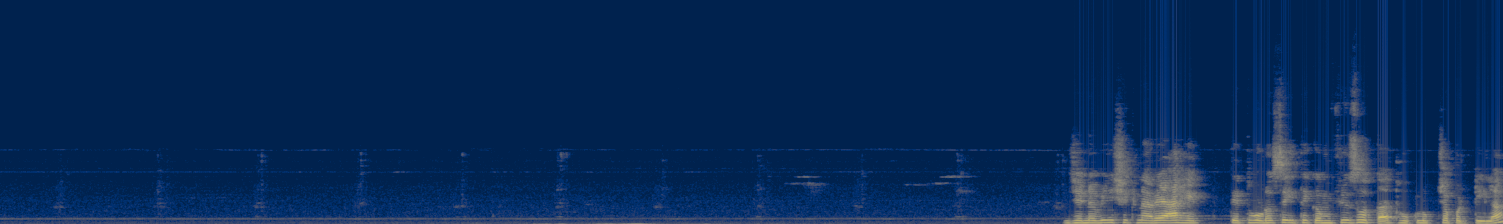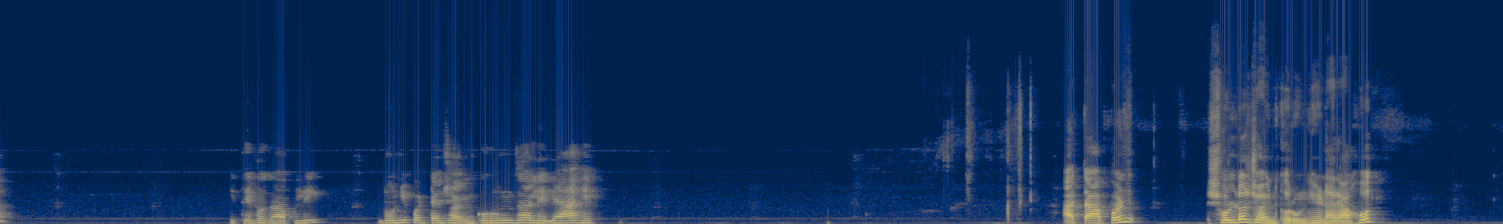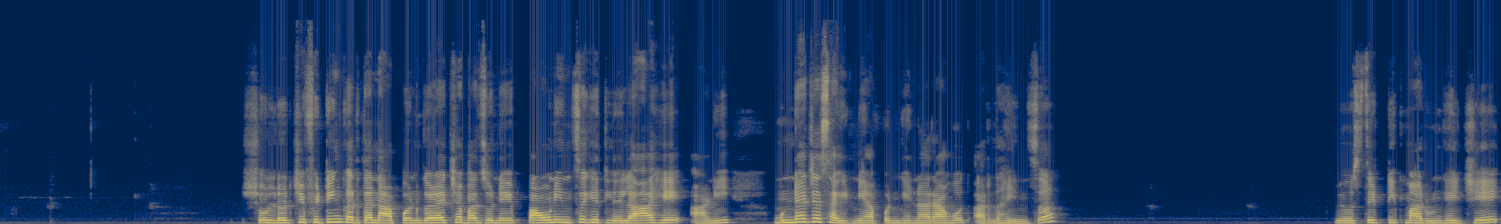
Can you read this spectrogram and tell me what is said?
जे नवीन शिकणारे आहेत ते थोडंसं इथे कन्फ्यूज होतात हुक लुकच्या पट्टीला. इथे बघा आपली दोन्ही पट्ट्या जॉईन करून झालेल्या आहेत. आता आपण शोल्डर जॉईन करून घेणार आहोत. शोल्डरची फिटिंग करताना आपण गळ्याच्या बाजूने पाऊण इंच घेतलेला आहे आणि मुंड्याच्या साईडने आपण घेणार आहोत अर्धा इंच. व्यवस्थित टीप मारून घ्यायची आहे.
